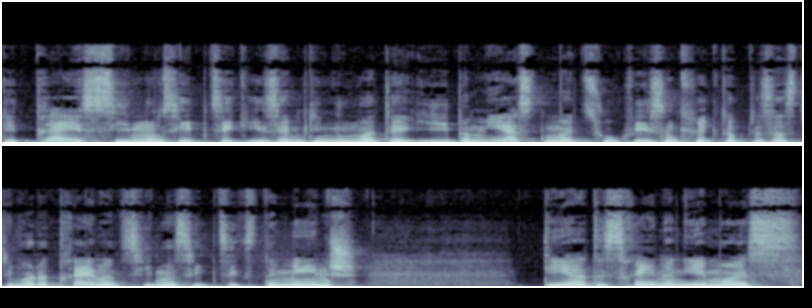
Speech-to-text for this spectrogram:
die 377 ist eben die Nummer, die ich beim ersten Mal zugewiesen gekriegt habe. Das heißt, ich war der 377. Mensch, der das Rennen jemals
